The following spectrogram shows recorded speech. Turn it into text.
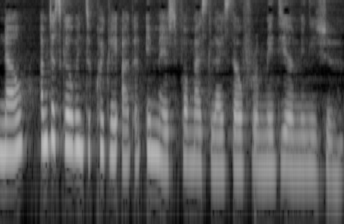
Now, I'm just going to quickly add an image for my slideshow from Media Manager.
